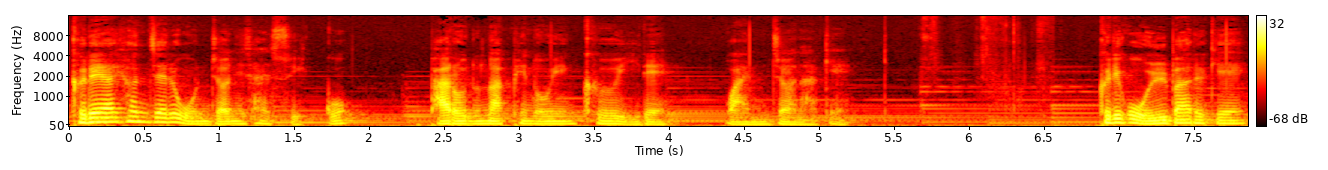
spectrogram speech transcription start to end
그래야 현재를 온전히 살 수 있고 바로 눈앞에 놓인 그 일에 완전하게 그리고 올바르게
